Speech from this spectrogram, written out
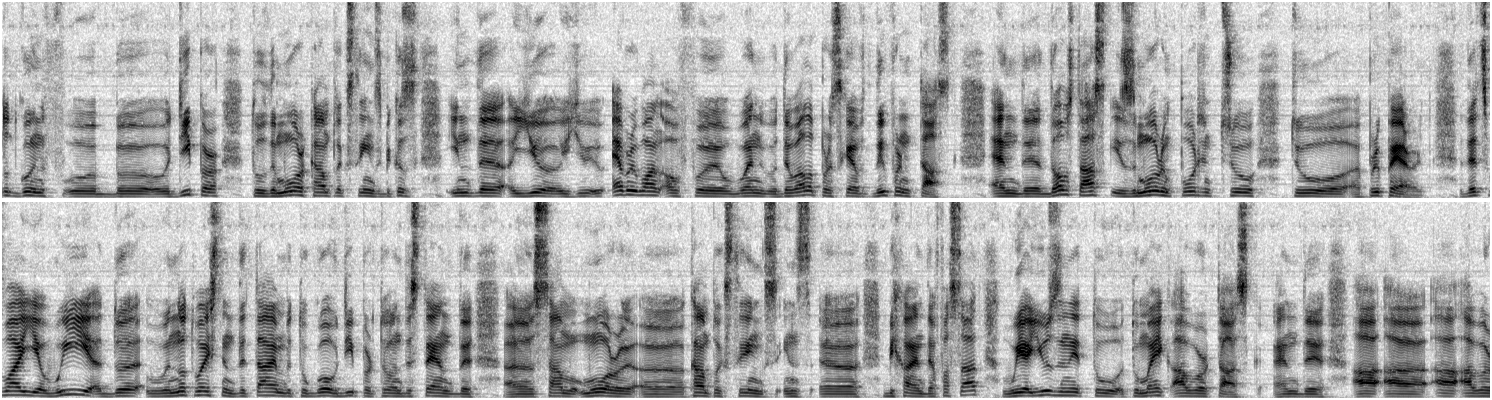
not going uh, deeper to the more complex things because in the you, you every one of uh, when developers have different tasks and uh, those tasks is more important to to uh, prepare it. That's why uh, we do, we're not wasting the time to go deeper to understand some more complex things in behind the facade. We are using it to to make our task and our Uh, uh, our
